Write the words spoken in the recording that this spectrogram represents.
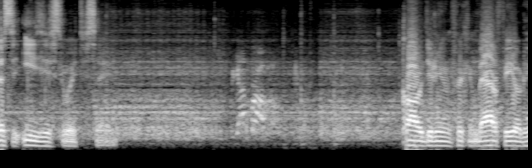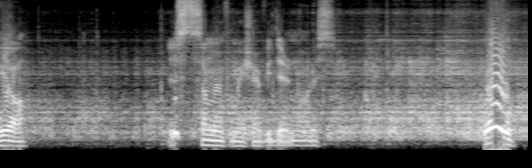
That's the easiest way to say it. We got Bravo. Call of Duty and freaking Battlefield Hill. Just some information if you didn't notice. Woo!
